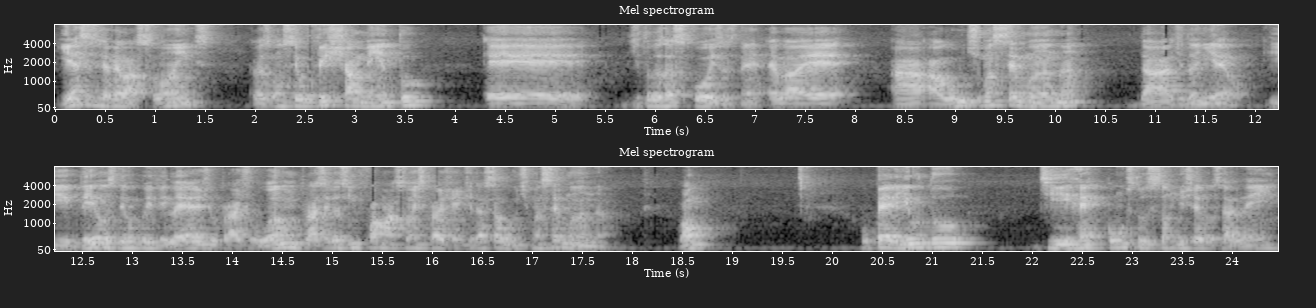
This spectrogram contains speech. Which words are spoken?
E essas revelações, elas vão ser o fechamento é, de todas as coisas. Né? Ela é a, a última semana da, de Daniel. E Deus deu o privilégio para João trazer as informações para a gente dessa última semana. Bom, o período de reconstrução de Jerusalém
